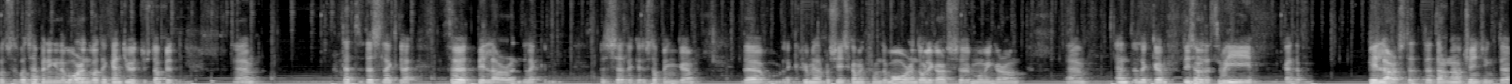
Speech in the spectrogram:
what's what's happening in the war and what I can do to stop it. Um, that that's like the third pillar and like as I said, like stopping um, the like criminal proceeds coming from the war and oligarchs uh, moving around. Um, and like um, these are the three kind of pillars that, that are now changing the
